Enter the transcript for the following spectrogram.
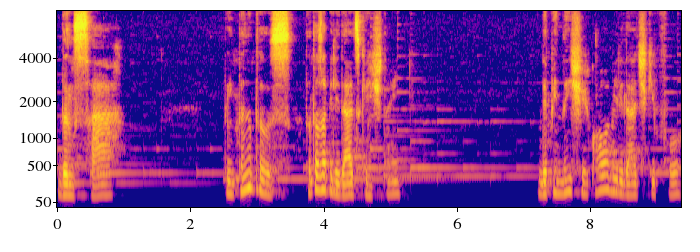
dançar. Tem tantas, tantas habilidades que a gente tem. Independente de qual habilidade que for,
